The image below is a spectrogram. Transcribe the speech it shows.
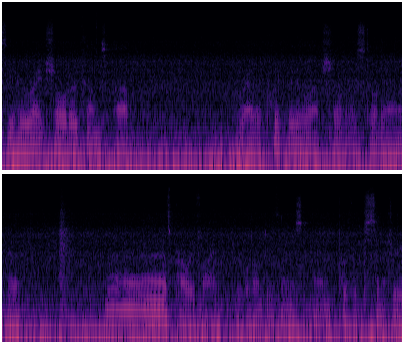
See her right shoulder comes up rather quickly. The left shoulder is still down a bit. Uh, that's probably fine. People don't do things in perfect symmetry.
